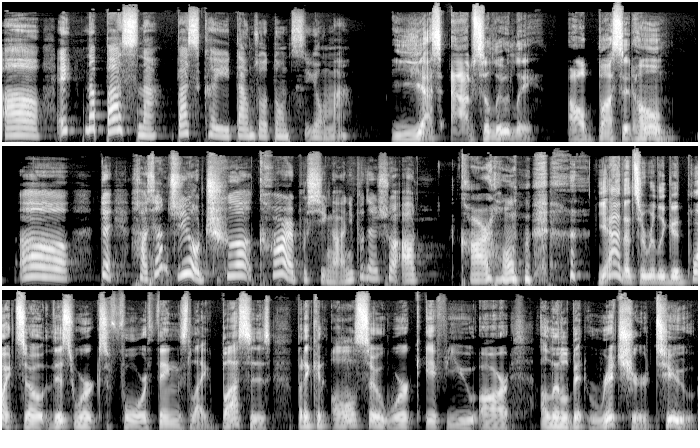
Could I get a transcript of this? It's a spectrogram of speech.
哦，诶，那 bus 呢？bus 可以当做动词用吗？ Yes, absolutely. I'll bus it home. 哦，对，好像只有车 car 不行啊，你不能说 I'll car home。 Yeah, that's a really good point. So this works for things like buses, but it can also work if you are a little bit richer too.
